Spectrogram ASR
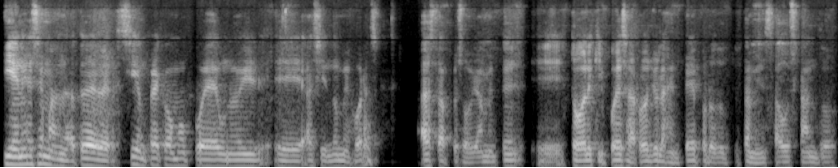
tiene ese mandato de ver siempre cómo puede uno ir eh, haciendo mejoras hasta pues obviamente eh, todo el equipo de desarrollo, la gente de producto también está buscando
